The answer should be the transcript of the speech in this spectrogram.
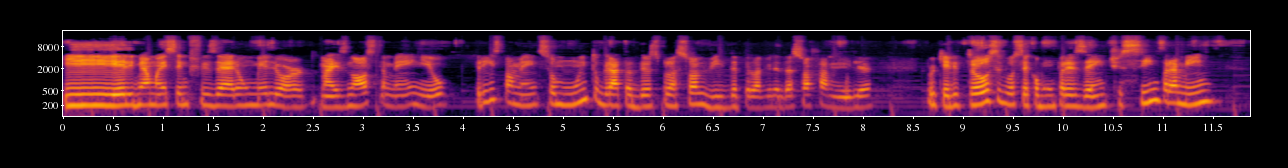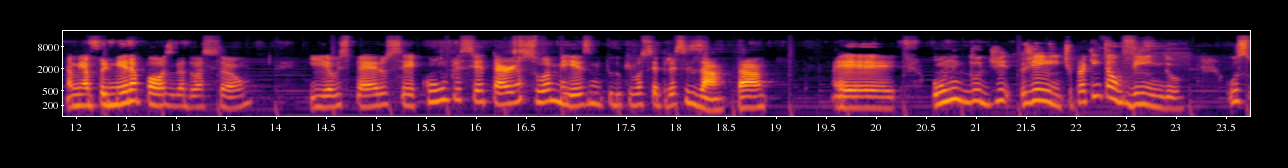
E ele e minha mãe sempre fizeram o melhor, mas nós também, eu principalmente, sou muito grata a Deus pela sua vida, pela vida da sua família, porque ele trouxe você como um presente, sim, para mim, na minha primeira pós-graduação. E eu espero ser cúmplice eterna sua mesmo em tudo que você precisar, tá? É, um do. Gente, para quem tá ouvindo, os,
